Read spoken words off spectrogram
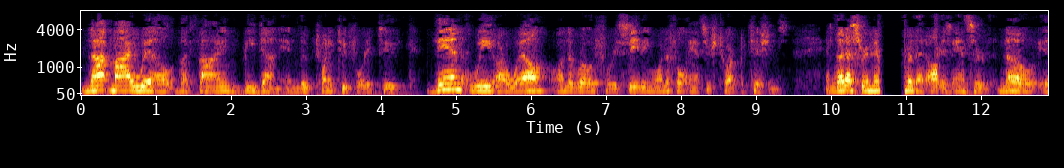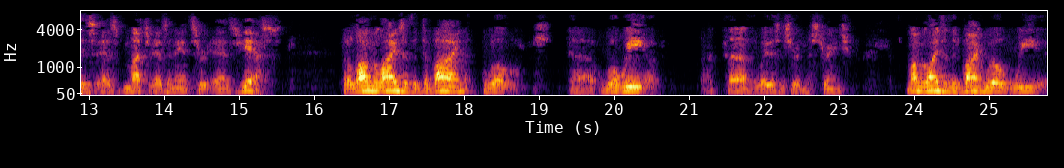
not my will, but thine be done in Luke 22:42. Then we are well on the road for receiving wonderful answers to our petitions. And let us remember that all is answered no is as much as an answer as yes. But along the lines of the divine, will will we? Uh, the way this is written is strange. Along the lines of the divine, will we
